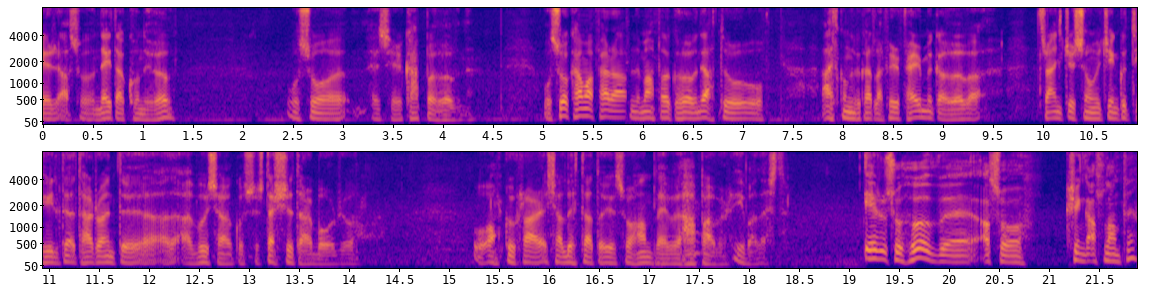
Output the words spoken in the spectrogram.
er altså neida konehøv, og så jeg ser kappahøvene. Og så kan man færa til mannfolkahøvene, at du, og alt kunne vi kalla for fermingahøv, tranger som vi gikk til, det tar rundt av vissa hos største der bor, og, og onker klarer ikke å lytte til, så han ble happaver i Valest. Er du så høv, altså, kring Atlantet?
